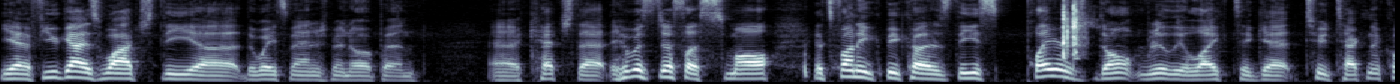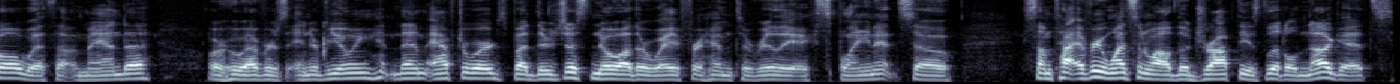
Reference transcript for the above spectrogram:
Yeah, if you guys watch the uh, the Waste Management Open, uh, catch that. It was just a small. It's funny because these players don't really like to get too technical with Amanda or whoever's interviewing them afterwards, but there's just no other way for him to really explain it. So, sometimes every once in a while they'll drop these little nuggets,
